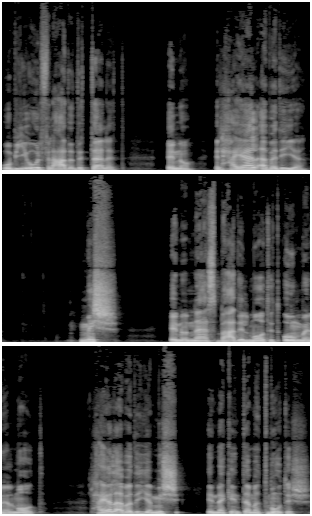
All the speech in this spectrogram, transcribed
وبيقول في العدد الثالث إنه الحياة الأبدية مش إنه الناس بعد الموت تقوم من الموت. الحياة الأبدية مش إنك انت ما تموتش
